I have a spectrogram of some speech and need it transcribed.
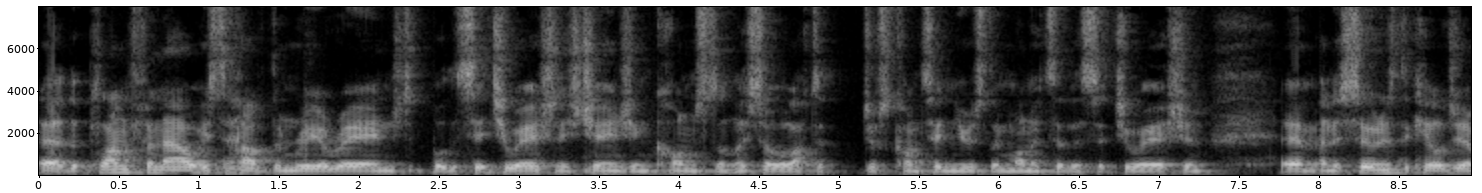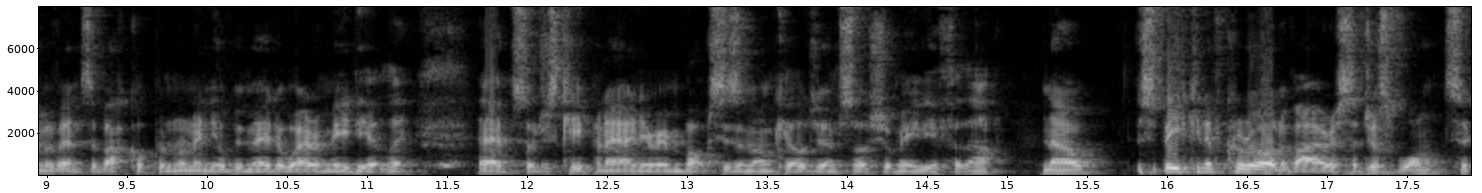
uh, the plan for now is to have them rearranged, but the situation is changing constantly, so we'll have to just continuously monitor the situation. Um, and as soon as the Killgerm events are back up and running, you'll be made aware immediately. Um, so just keep an eye on your inboxes and on Killgerm social media for that. Now, Speaking of coronavirus, I just want to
